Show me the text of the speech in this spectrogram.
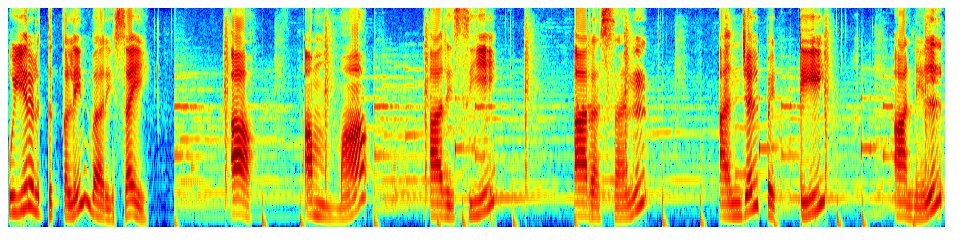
உயிரெழுத்துக்களின் வரிசை. அ. அம்மா அரிசி அரசன் அஞ்சல் பெட்டி அணில்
